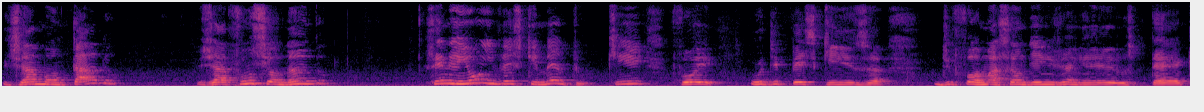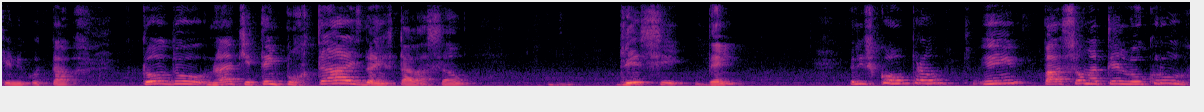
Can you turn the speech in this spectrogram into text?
já montado, já funcionando, sem nenhum investimento que foi o de pesquisa, de formação de engenheiros, técnicos e tal, todo né, que tem por trás da instalação desse bem, eles compram e passam a ter lucro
